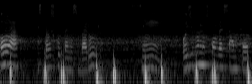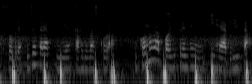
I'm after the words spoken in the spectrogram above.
Olá, estão escutando esse barulho? Sim, hoje vamos conversar um pouco sobre a fisioterapia cardiovascular e como ela pode prevenir e reabilitar.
